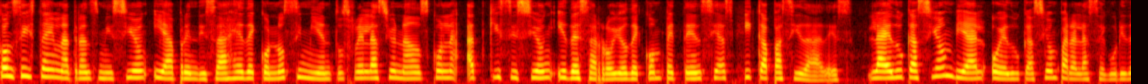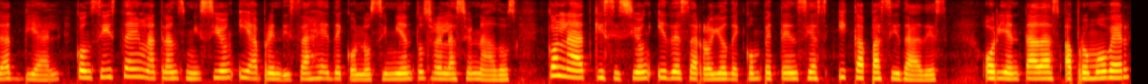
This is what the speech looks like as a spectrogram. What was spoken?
consiste en la transmisión y aprendizaje de conocimientos relacionados con la adquisición y desarrollo de competencias y capacidades. La educación vial o educación para la seguridad vial consiste en la transmisión y aprendizaje de conocimientos relacionados con la adquisición y desarrollo de competencias y capacidades orientadas a promover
